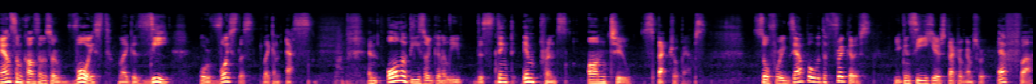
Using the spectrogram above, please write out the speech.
And some consonants are voiced, like a Z, or voiceless, like an S. And all of these are going to leave distinct imprints onto spectrograms. So for example, with the fricatives, you can see here spectrograms for effa,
